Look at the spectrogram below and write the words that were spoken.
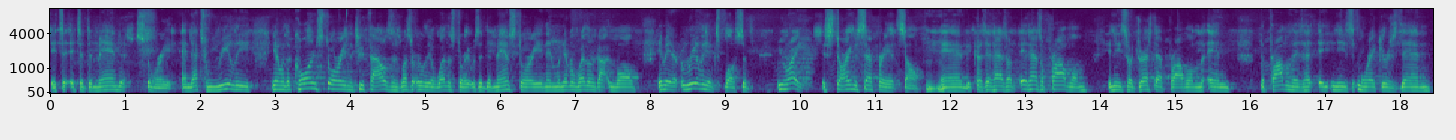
it's a, it's a demand story, and that's really you know the corn story in the 2000s wasn't really a weather story. It was a demand story, and then whenever weather got involved, it made it really explosive. You're right; it's starting to separate itself, mm-hmm. and because it has a it has a problem, it needs to address that problem, and the problem is that it needs more acres than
